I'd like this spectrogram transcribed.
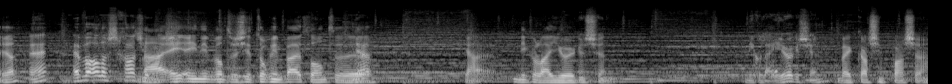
Ja? Hè? Hebben we alles gehad, Nou, jongens? één- één- want we zitten toch in het buitenland. eh, Ja. ja, Nicolai Jurgensen Nicolai Jurgensen. bij Kassim Passa.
